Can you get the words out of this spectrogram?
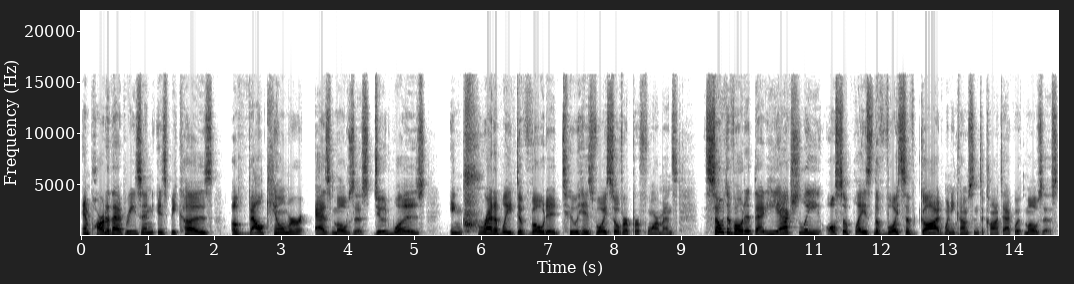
And part of that reason is because of Val Kilmer as Moses. Dude was incredibly devoted to his voiceover performance. So devoted that he actually also plays the voice of God when he comes into contact with Moses.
